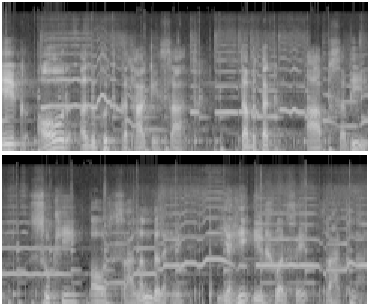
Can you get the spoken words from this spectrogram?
एक और अद्भुत कथा के साथ। तब तक आप सभी सुखी और सानंद रहें। यही ईश्वर से प्रार्थना।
